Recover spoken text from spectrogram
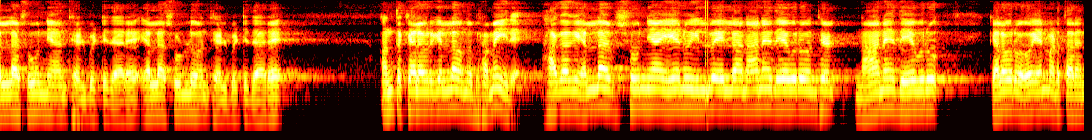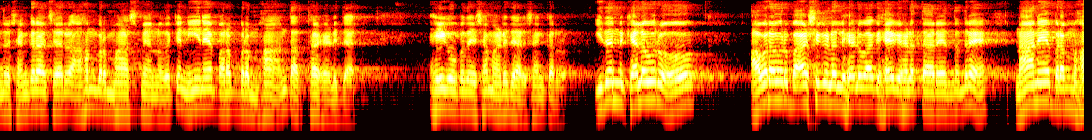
ಎಲ್ಲ ಶೂನ್ಯ ಅಂತ ಹೇಳಿಬಿಟ್ಟಿದ್ದಾರೆ, ಎಲ್ಲ ಸುಳ್ಳು ಅಂತ ಹೇಳಿಬಿಟ್ಟಿದ್ದಾರೆ ಅಂತ ಕೆಲವರಿಗೆಲ್ಲ ಒಂದು ಭ್ರಮೆ ಇದೆ. ಹಾಗಾಗಿ ಎಲ್ಲ ಶೂನ್ಯ ಏನೂ ಇಲ್ಲವೇ ಇಲ್ಲ, ನಾನೇ ದೇವರು ಅಂತ ಹೇಳಿ, ನಾನೇ ದೇವರು. ಕೆಲವರು ಏನು ಮಾಡ್ತಾರೆ ಅಂದರೆ ಶಂಕರಾಚಾರ್ಯರು ಅಹಂ ಬ್ರಹ್ಮಾಸ್ಮಿ ಅನ್ನೋದಕ್ಕೆ ನೀನೇ ಪರಬ್ರಹ್ಮ ಅಂತ ಅರ್ಥ ಹೇಳಿದ್ದಾರೆ. ಹೀಗೆ ಉಪದೇಶ ಮಾಡಿದ್ದಾರೆ ಶಂಕರರು. ಇದನ್ನು ಕೆಲವರು ಅವರವರ ಭಾಷೆಗಳಲ್ಲಿ ಹೇಳುವಾಗ ಹೇಗೆ ಹೇಳ್ತಾರೆ ಅಂತಂದರೆ, ನಾನೇ ಬ್ರಹ್ಮ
